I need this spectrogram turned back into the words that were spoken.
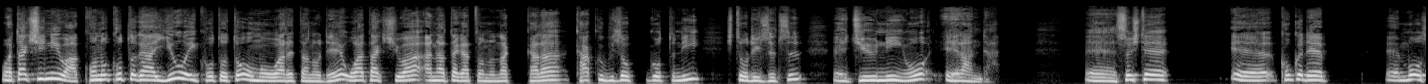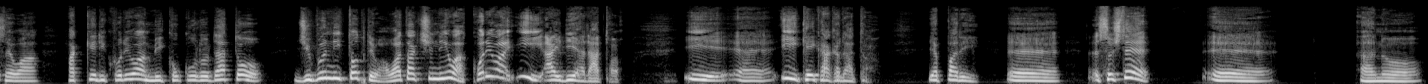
私にはこのことが良いことと思われたので、私はあなた方の中から各部族ごとに一人ずつえ、十人を選んだ。えー、そして、えー、ここで、えー、モーセははっきりこれは見心だと、自分にとっては私にはこれはいいアイディアだと。いい、えー、いい計画だと。やっぱり、えー、そして、えー、あの、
